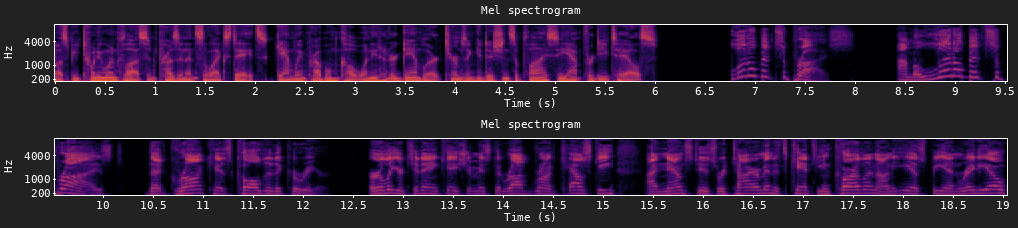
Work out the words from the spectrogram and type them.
Must be 21 plus and present in select states. Gambling problem? Call 1 800 Gambler. Terms and conditions apply. See app for details. A little bit surprised. I'm a little bit surprised that Gronk has called it a career. Earlier today, in case you missed it, Rob Gronkowski announced his retirement. It's Canty and Carlin on ESPN Radio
